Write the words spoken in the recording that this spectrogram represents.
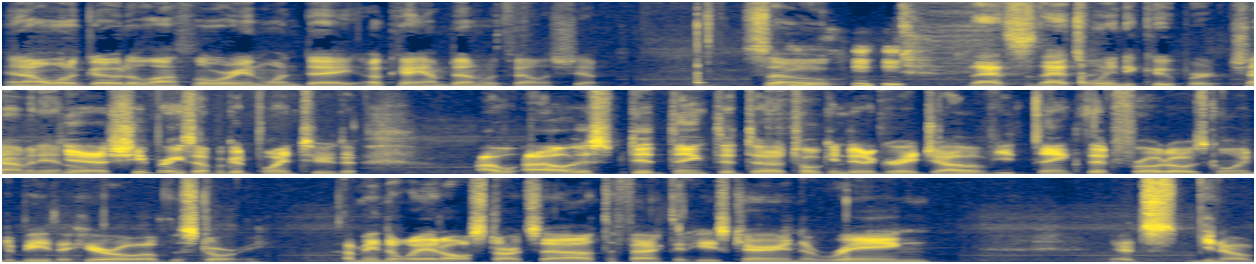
And I want to go to Lothlorien one day. Okay, I'm done with Fellowship. So that's that's Wendy Cooper chiming in. Yeah, on. she brings up a good point too. The, I, I always did think that uh, Tolkien did a great job of. You think that Frodo is going to be the hero of the story. I mean, the way it all starts out, the fact that he's carrying the ring, it's you know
